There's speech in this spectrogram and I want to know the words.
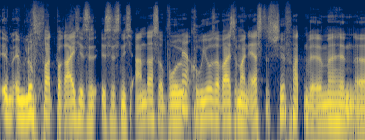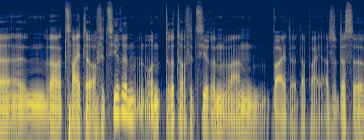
im, im Luftfahrtbereich ist, ist es nicht anders, obwohl ja. kurioserweise mein erstes Schiff hatten wir immerhin, äh, war zweite Offizierin und dritte Offizierin waren beide dabei. Also das äh,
